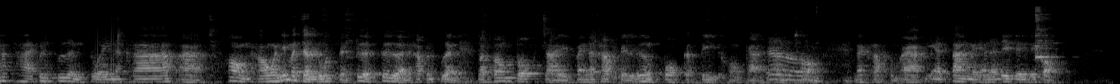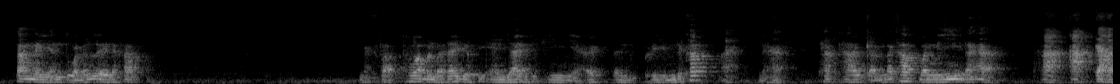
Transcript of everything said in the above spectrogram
ทักทายเพื่อนๆตัวเองนะครับอ่าช่องเขาวันนี้มันจะรุดเป็นเตื้อๆนะครับเพื่อนๆมันต้องตกใจไปนะครับ เป็นเรื่องปกติของการทำช่องนะครับ ผมอ่าพี่แอนตั้งในอันนั้นได้เลยได้ก่อนตั้งในอันตัวนั้นเลยนะครับ นะครับถ้าว่ามันมาได้เดี๋ยวพี่แอนย้ายไปที่พรีเมียร์เป็นพรีมนะครับอะนะฮะทักทายกันนะครับ วันนี้นะฮะอะอาการ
